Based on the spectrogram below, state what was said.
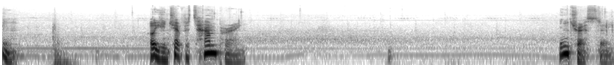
Hmm. Oh, you can check for tampering. Interesting.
